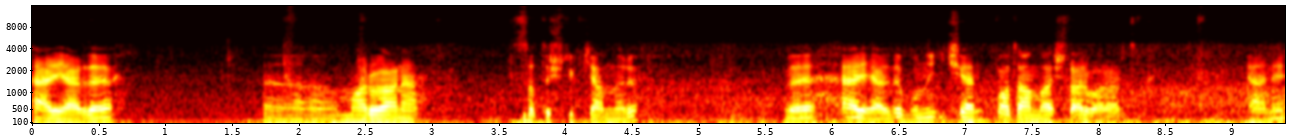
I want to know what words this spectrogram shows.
her yerde e, marijuana satış dükkanları ve her yerde bunu içen vatandaşlar var artık. Yani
